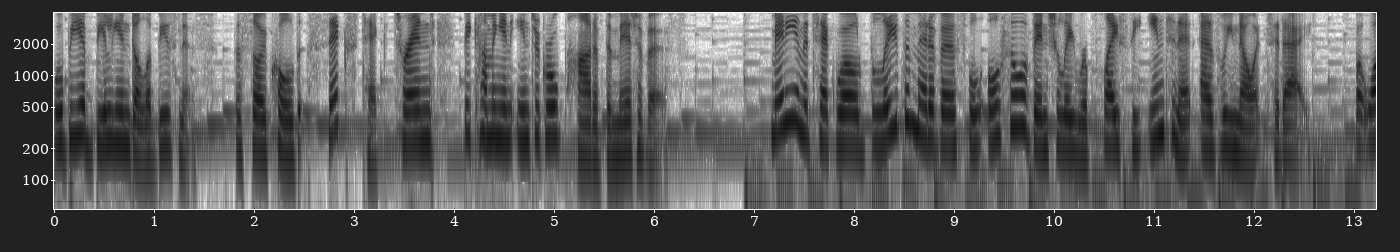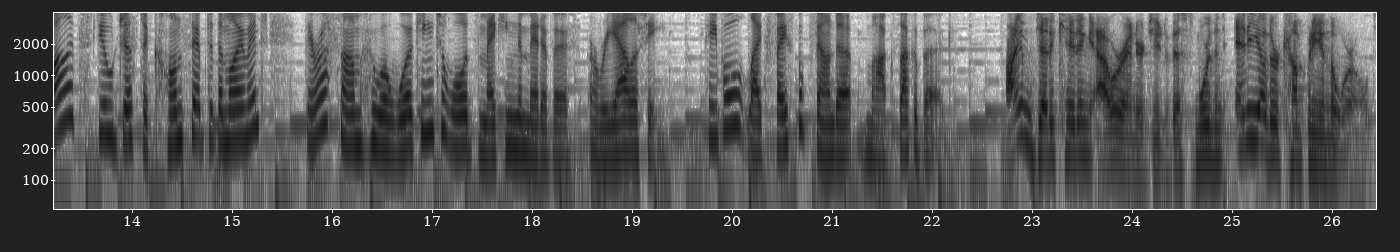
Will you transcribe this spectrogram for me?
will be a billion dollar business, the so called sex tech trend becoming an integral part of the metaverse. Many in the tech world believe the metaverse will also eventually replace the internet as we know it today. But while it's still just a concept at the moment, there are some who are working towards making the metaverse a reality. People like Facebook founder Mark Zuckerberg. I am dedicating our energy to this more than any other company in the world.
